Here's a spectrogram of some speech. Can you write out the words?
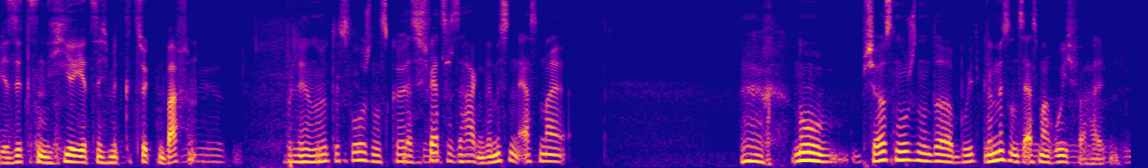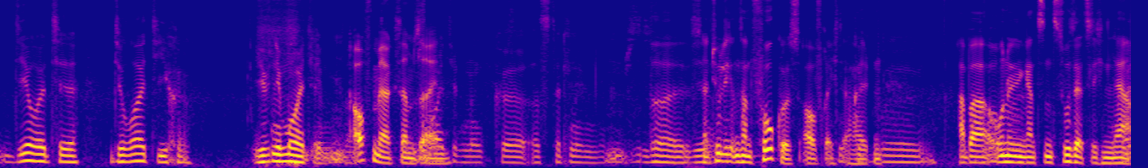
wir sitzen hier jetzt nicht mit gezückten Waffen. Das ist schwer zu sagen. Wir müssen erstmal. Wir müssen uns erstmal ruhig verhalten. Aufmerksam sein. Natürlich unseren Fokus aufrechterhalten, aber ohne den ganzen zusätzlichen Lärm.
